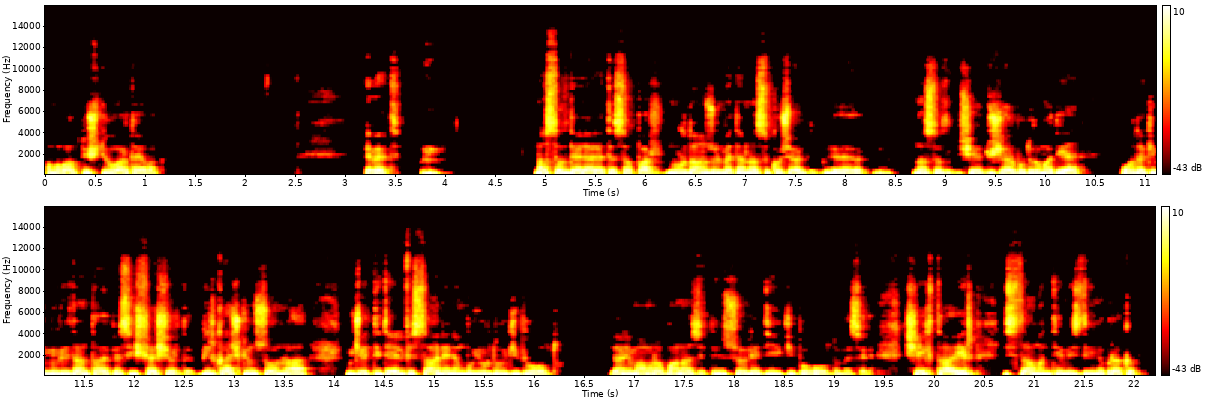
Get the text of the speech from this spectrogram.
Ama bak düştüğü vartaya bak. Evet. Nasıl delalete sapar? Nurdan zulmete nasıl koşar? E, nasıl şeye düşer bu duruma diye oradaki müridan tayfesi şaşırdı. Birkaç gün sonra Müceddit Elfisane'nin buyurduğu gibi oldu. Yani İmam Rabbani Hazretleri'nin söylediği gibi oldu mesele. Şeyh Tahir İslam'ın temizliğini bırakıp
